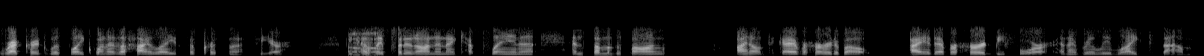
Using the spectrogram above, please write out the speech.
record was like one of the highlights of Christmas here because Uh-huh. I put it on and I kept playing it. And some of the songs I don't think I ever heard about I had ever heard before and I really liked them.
